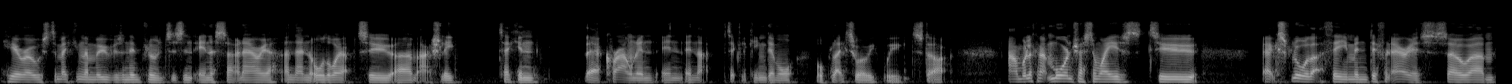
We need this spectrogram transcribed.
heroes to making them movers and influences in, in a certain area, and then all the way up to um, actually taking their crown in, in, in that particular kingdom or, or place where we, we start. And we're looking at more interesting ways to explore that theme in different areas. So um,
